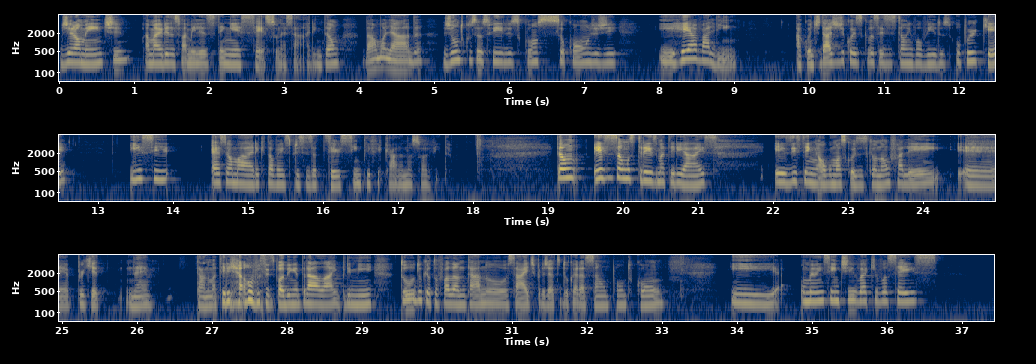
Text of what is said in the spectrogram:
geralmente, a maioria das famílias tem excesso nessa área. Então, dá uma olhada junto com seus filhos, com seu cônjuge e reavaliem a quantidade de coisas que vocês estão envolvidos, o porquê e se essa é uma área que talvez precisa ser simplificada na sua vida. Então, esses são os três materiais. Existem algumas coisas que eu não falei, é, porque, né, tá no material, vocês podem entrar lá, imprimir. Tudo que eu tô falando tá no site projetodocoração.com. E o meu incentivo é que vocês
